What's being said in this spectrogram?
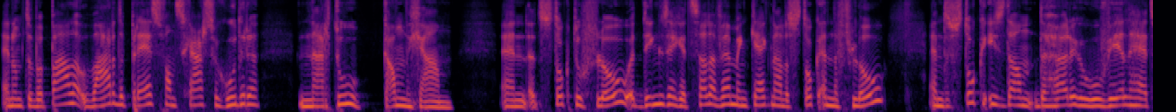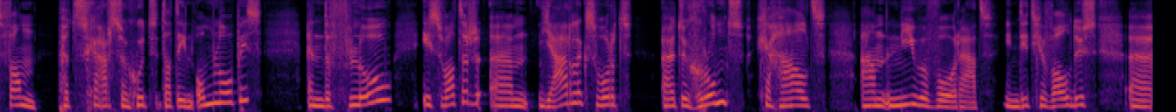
En om te bepalen waar de prijs van schaarse goederen naartoe kan gaan. En het stock-to-flow, het ding zegt het zelf, hè, men kijkt naar de stok en de flow. En de stok is dan de huidige hoeveelheid van het schaarse goed dat in omloop is. En de flow is wat er um, jaarlijks wordt uit de grond gehaald aan nieuwe voorraad. In dit geval dus uh,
